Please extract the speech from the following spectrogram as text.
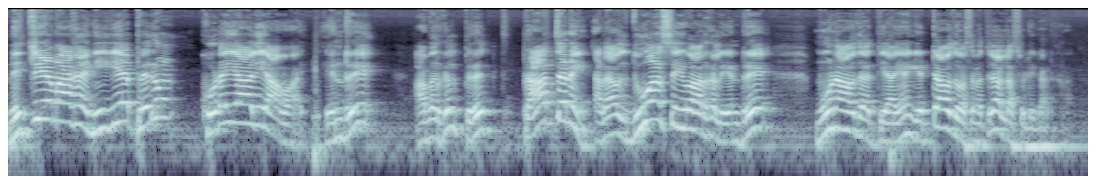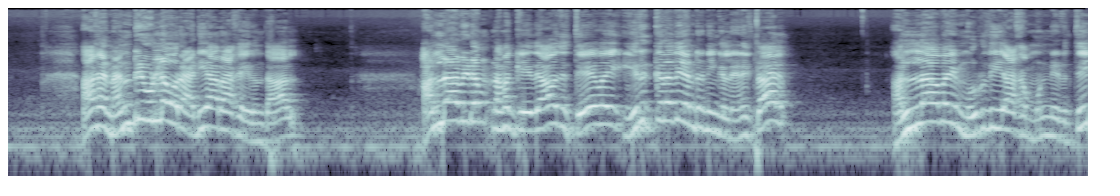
நிச்சயமாக நீயே பெரும் கொடையாளி ஆவாய் என்று அவர்கள் பிரார்த்தனை அதாவது துவா செய்வார்கள் என்று மூணாவது அத்தியாயம் எட்டாவது வசனத்தில் அல்லாஹ் சொல்லி காட்டுகிறான். ஆக நன்றி உள்ள ஒரு அடியாராக இருந்தால் அல்லாவிடம் நமக்கு ஏதாவது தேவை இருக்கிறது என்று நீங்கள் நினைத்தால் அல்லாவை உறுதியாக முன்னிறுத்தி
